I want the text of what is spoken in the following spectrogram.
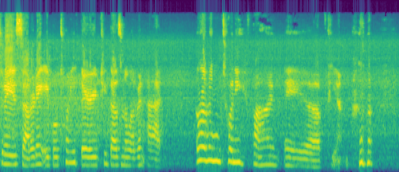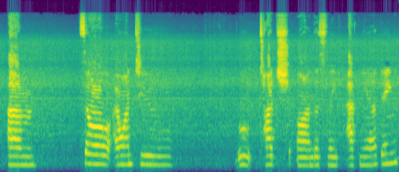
Today is Saturday, April 23rd, 2011 at 11.25 p.m. um, so I want to touch on the sleep apnea thing.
